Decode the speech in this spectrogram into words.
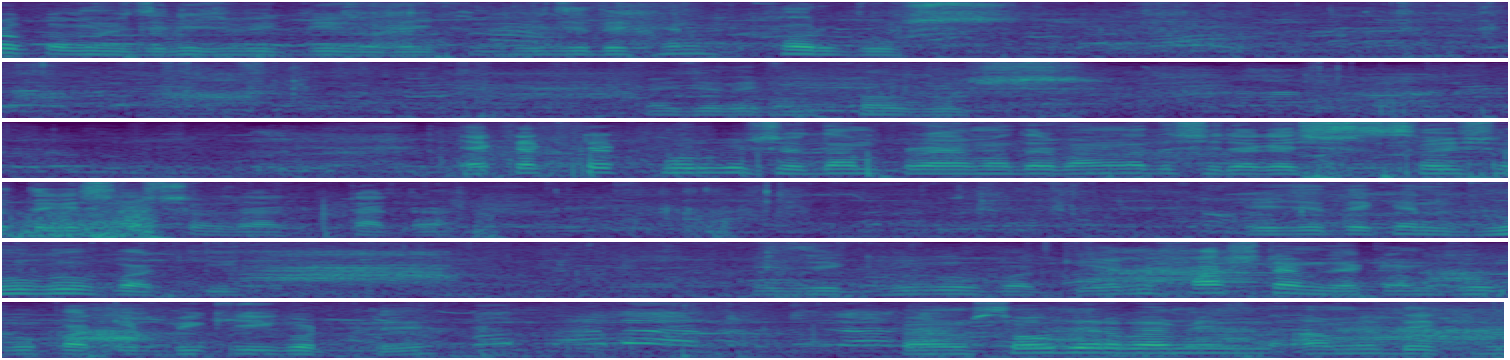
রকমের জিনিস বিক্রি করে এখানে। এই যে দেখেন খরগোশ। এই যে দেখেন খরগোশ। এক একটা খরগোশের দাম প্রায় আমাদের বাংলাদেশি টাকায় ছয়শো থেকে সাতশো টাকা। এই যে দেখেন ঘুঘু পাখি। এই যে ঘুঘু পাখি। আমি ফার্স্ট টাইম দেখলাম ঘুঘু পাখি বিক্রি করতে। কারণ সৌদি আরবে আমি আমি দেখি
